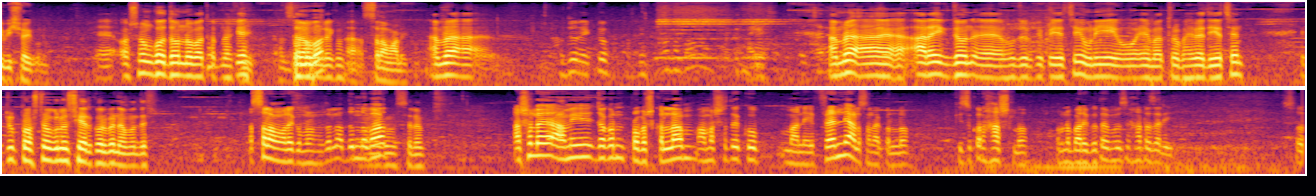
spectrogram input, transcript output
এই বিষয়গুলো। অসংখ্য ধন্যবাদ আপনাকে। আসসালামু ধন্যবাদ। আলাইকুম। আসসালামু আলাইকুম। আমরা হুজুর একটু আমরা আরেকজন হুজুরকে পেয়েছি উনি ও এইমাত্র ভাইবা দিয়েছেন। একটু প্রশ্নগুলো শেয়ার করবেন আমাদের। আসসালামু আলাইকুম রহমতুল্লাহ ধন্যবাদ। আসলে আমি যখন প্রবেশ করলাম আমার সাথে খুব মানে ফ্রেন্ডলি আলোচনা করল কিছুক্ষণ হাসলো। আপনার বাড়ির কথা আমি বলছি হাঁটাজারি সো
